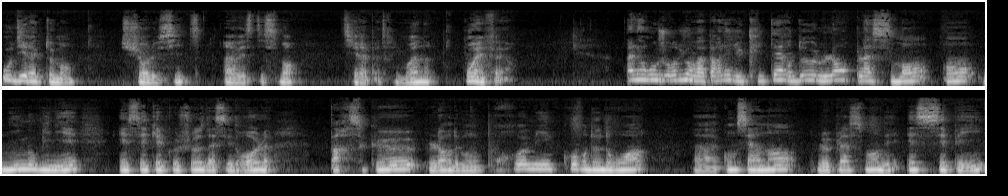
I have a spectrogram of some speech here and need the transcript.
ou directement sur le site investissement-patrimoine.fr. Alors aujourd'hui, on va parler du critère de l'emplacement en immobilier et c'est quelque chose d'assez drôle parce que lors de mon premier cours de droit euh, concernant le placement des SCPI,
